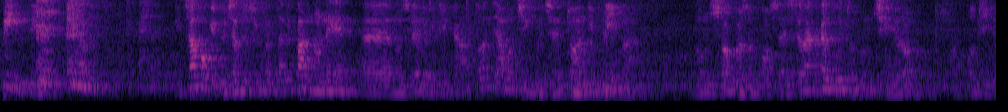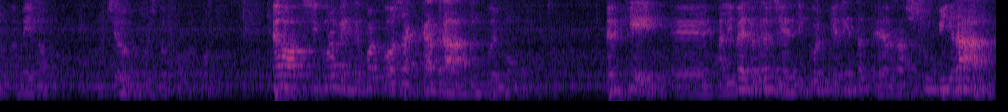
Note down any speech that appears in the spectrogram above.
Quindi diciamo che 250 anni fa non, è, eh, non si è verificato, andiamo 500 anni prima. Non so cosa possa essere accaduto, non c'ero, non so, oddio, almeno non c'ero con questo corpo però sicuramente qualcosa accadrà in quel momento, perché eh, a livello energetico il pianeta Terra subirà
